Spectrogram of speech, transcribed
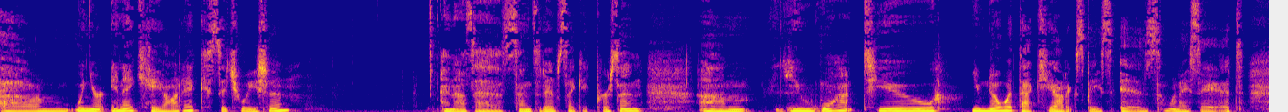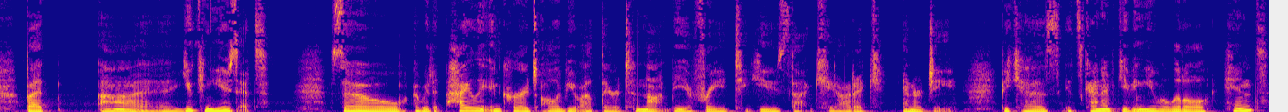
um, when you're in a chaotic situation, and as a sensitive psychic person, um, you want to, you know what that chaotic space is when I say it, but uh, you can use it. So I would highly encourage all of you out there to not be afraid to use that chaotic energy because it's kind of giving you a little hint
